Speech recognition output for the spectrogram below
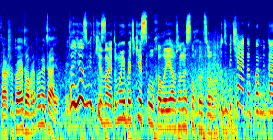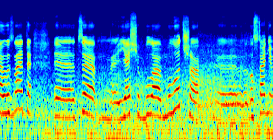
Так що то я добре пам'ятаю. Та я звідки знаю, то мої батьки слухали, я вже не слухав цього. Звичайно, пам'ятаю, ви знаєте, е, це я ще була молодша. Е, Останнім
